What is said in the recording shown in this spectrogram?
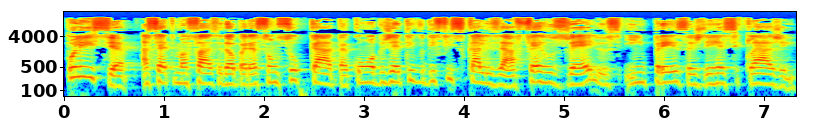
Polícia, a sétima fase da Operação Sucata, com o objetivo de fiscalizar ferros velhos e empresas de reciclagem,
